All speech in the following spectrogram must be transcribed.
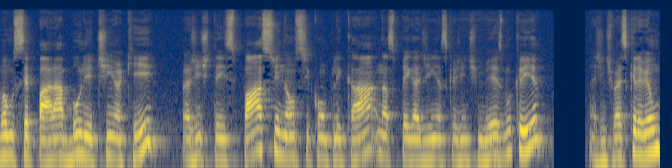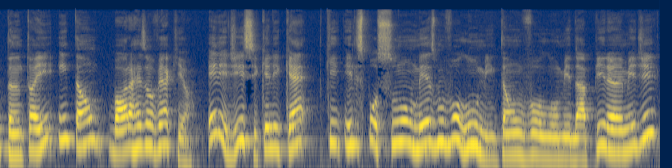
Vamos separar bonitinho aqui, para a gente ter espaço e não se complicar nas pegadinhas que a gente mesmo cria. A gente vai escrever um tanto aí, então bora resolver aqui. Ó. Ele disse que ele quer que eles possuam o mesmo volume, então o volume da pirâmide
